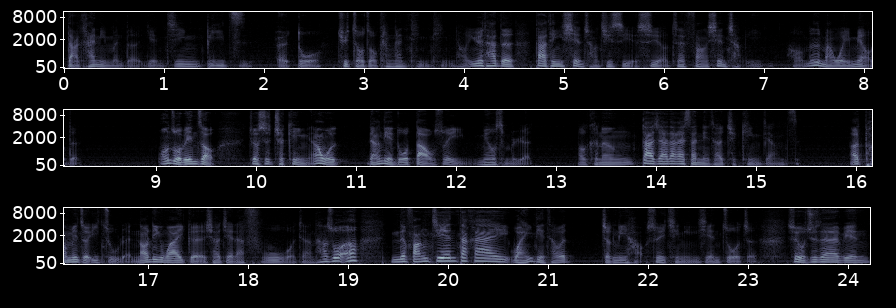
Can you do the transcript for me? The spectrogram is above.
打开你们的眼睛、鼻子。”耳朵去走走看看听听，因为他的大厅现场其实也是有在放现场音，好，那是蛮微妙的。往左边走就是 check in，那我两点多到，所以没有什么人，哦，可能大家大概三点才会 check in 这样子。然后旁边走一组人，然后另外一个小姐来服务我，这样她说啊，你的房间大概晚一点才会整理好，所以请您先坐着。所以我就在那边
